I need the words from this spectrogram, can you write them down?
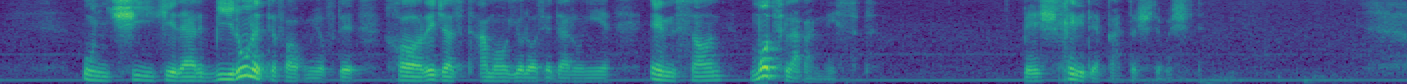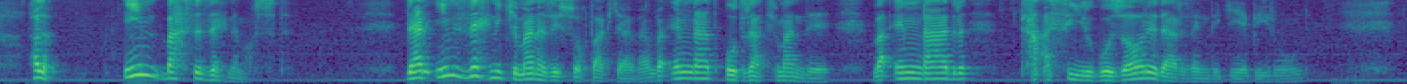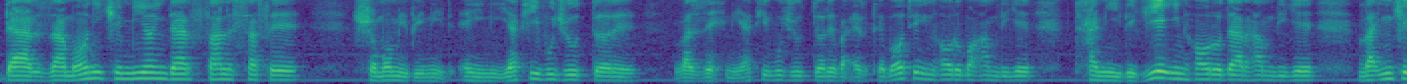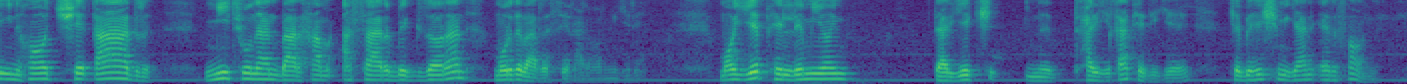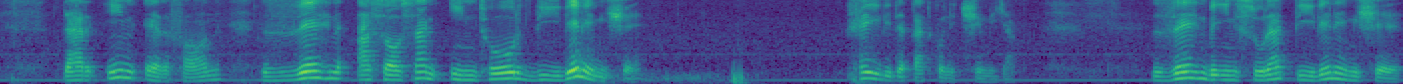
اون چی که در بیرون اتفاق میفته خارج از تمایلات درونی انسان مطلقا نیست. بهش خیلی دقت داشته باشید. حالا این بحث ذهن ماست. در این ذهنی که من ازش صحبت کردم و انقدر قدرتمنده و انقدر تأثیر گذاره در زندگی بیرون در زمانی که میایین در فلسفه شما می‌بینید عینیتی وجود داره و ذهنیتی وجود داره و ارتباط اینها رو با همدیگه تنیدگی اینها رو در همدیگه و اینکه اینها چقدر می‌تونن بر هم اثر بگذارن مورد بررسی قرار می‌گیره. ما یه پله میایم در یک طریقت دیگه که بهش میگن عرفان. در این عرفان ذهن اساسا اینطور دیده نمیشه. خیلی دقت کنید چی میگم. ذهن به این صورت دیده نمیشه.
